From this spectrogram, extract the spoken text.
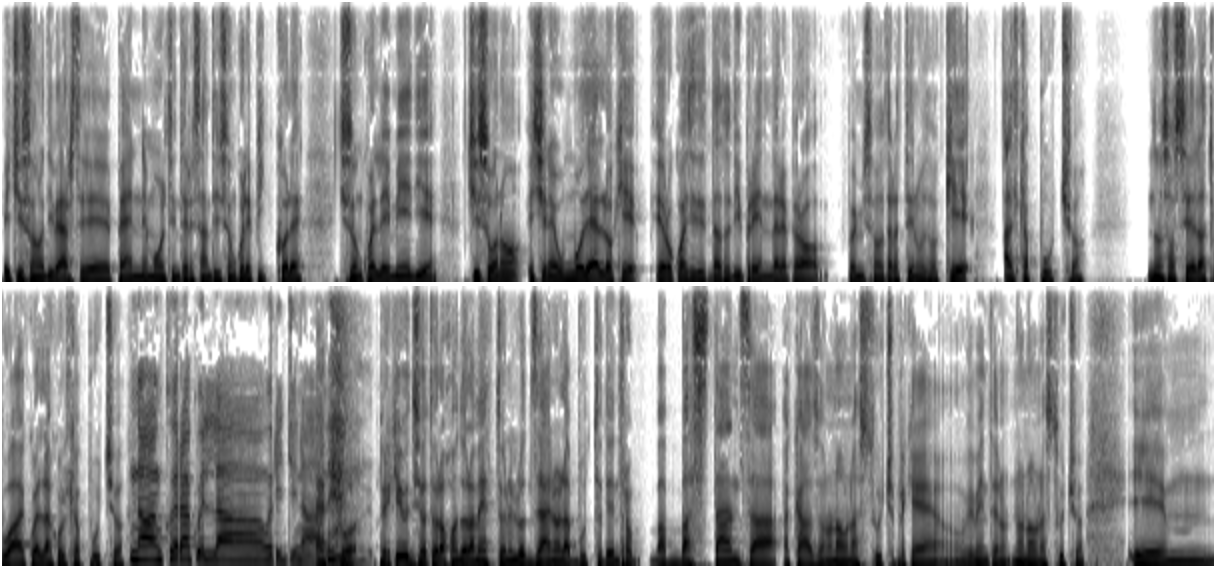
e ci sono diverse penne molto interessanti, ci sono quelle piccole, ci sono quelle medie, ci sono e ce n'è un modello che ero quasi tentato di prendere, però poi mi sono trattenuto, che ha il cappuccio. Non so se la tua è quella col cappuccio. No, ancora quella originale. Ecco, perché io di solito la, quando la metto nello zaino la butto dentro abbastanza a caso, non ho un astuccio perché ovviamente non, non ho un astuccio. E, ehm,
